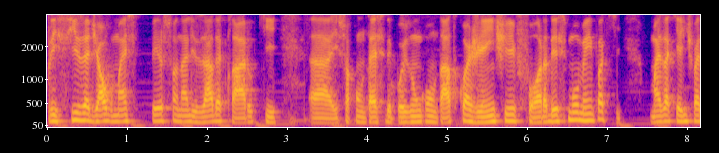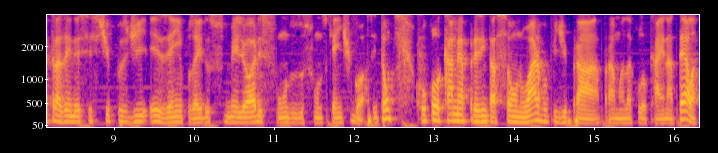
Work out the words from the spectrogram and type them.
precisa de algo mais personalizado, é claro que uh, isso acontece depois num contato com a gente fora desse momento aqui. Mas aqui a gente vai trazendo esses tipos de exemplos aí dos melhores fundos, dos fundos que a gente gosta. Então, vou colocar minha apresentação no ar, vou pedir para a Amanda colocar aí na tela.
